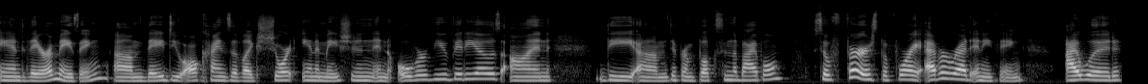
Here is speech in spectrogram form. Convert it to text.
and they're amazing. Um, they do all kinds of like short animation and overview videos on the um, different books in the Bible. So, first, before I ever read anything, I would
